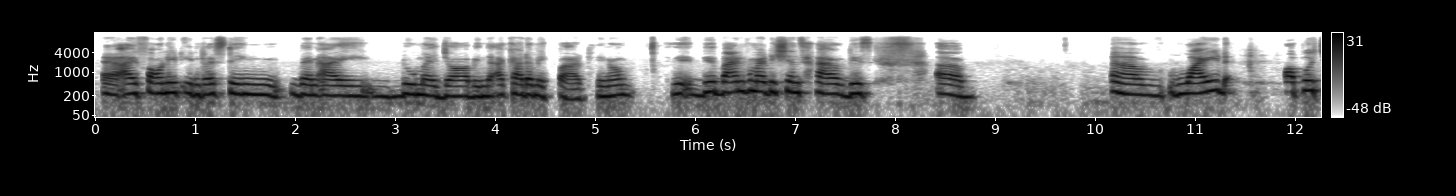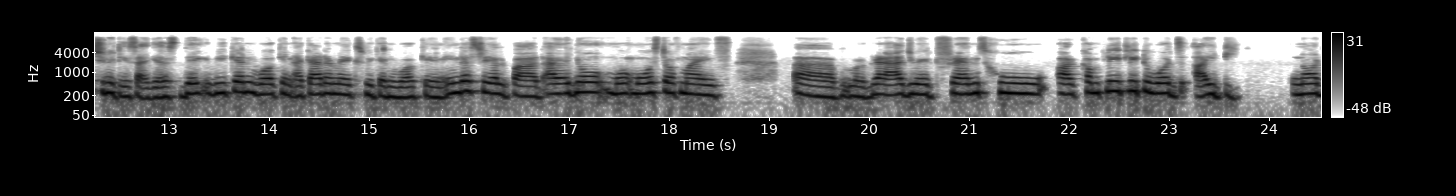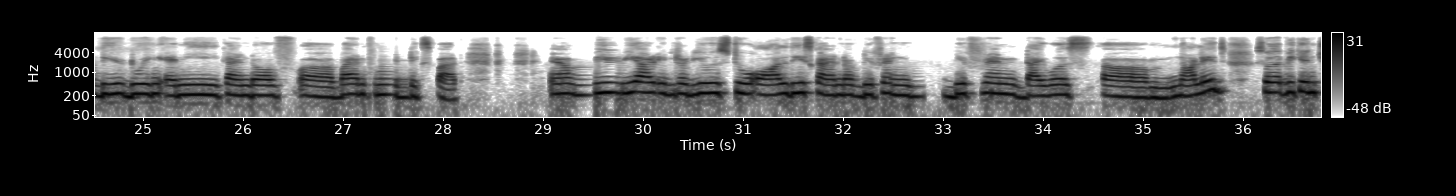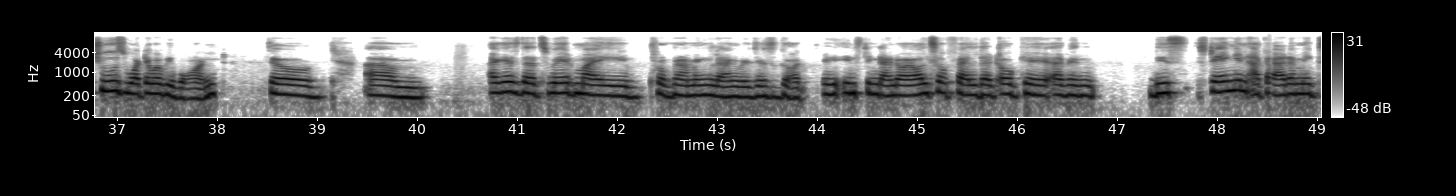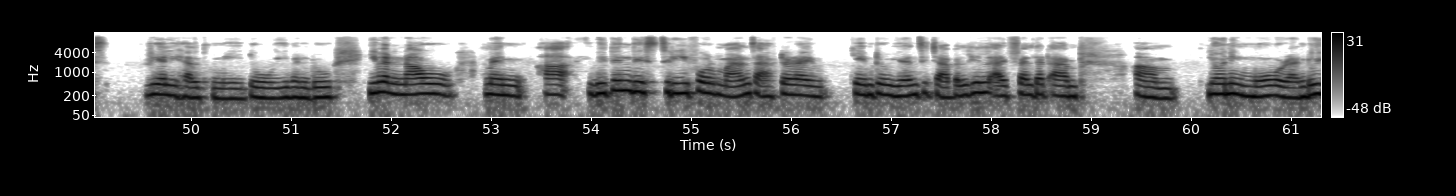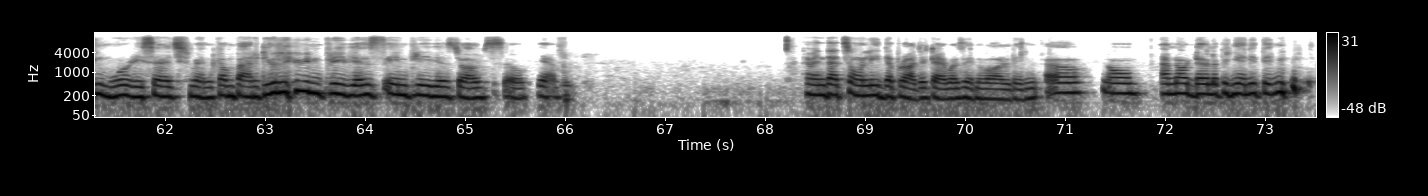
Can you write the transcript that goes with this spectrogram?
i found it interesting when i do my job in the academic part you know. The, the bioinformaticians have this uh, uh, wide opportunities i guess. They, we can work in academics we can work in industrial part. I know mo- most of my um, graduate friends who are completely towards IT, not do, doing any kind of uh, bioinformatics part. And we, we are introduced to all these kind of different different diverse um, knowledge so that we can choose whatever we want so um, i guess that's where my programming languages got instinct and i also felt that okay i mean this staying in academics really helped me to even do even now i mean uh, within these three four months after i came to unc chapel hill i felt that i'm um, learning more and doing more research when comparatively in previous in previous jobs so yeah I mean, that's only the project I was involved in. Oh, no, I'm not developing anything.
